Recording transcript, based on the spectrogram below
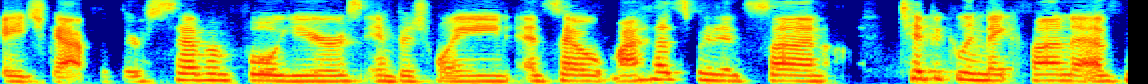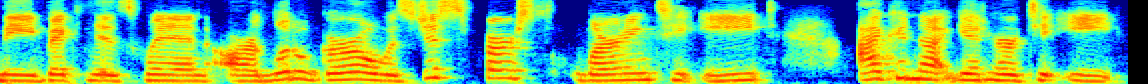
age gap, but there's seven full years in between. And so my husband and son typically make fun of me because when our little girl was just first learning to eat, I could not get her to eat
